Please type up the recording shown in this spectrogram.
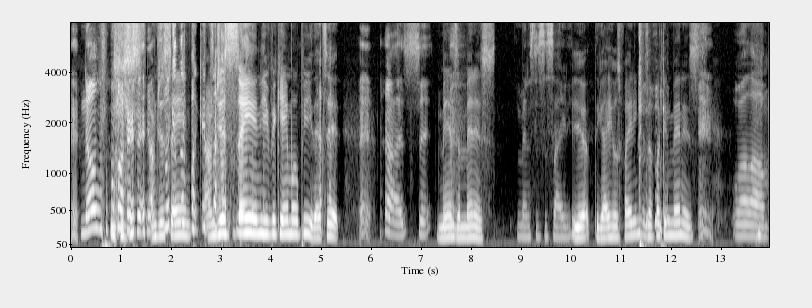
more, no more. I'm just Look at the saying. fucking I'm time. just saying he became OP. That's it. Oh shit! Man's a menace. Menace to society. Yeah, the guy he was fighting is a fucking menace. Well, um,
